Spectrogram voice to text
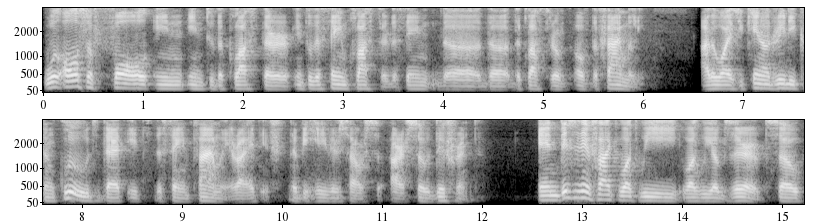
will also fall in into the cluster, into the same cluster, the same the the, the cluster of, of the family. Otherwise, you cannot really conclude that it's the same family, right? If the behaviors are are so different. And this is in fact what we what we observed. So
